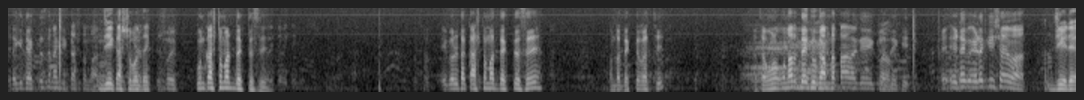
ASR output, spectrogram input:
এটা কি দেখতেছে নাকি কাস্টমার জি কাস্টমার দেখতে কোন কাস্টমার দেখতেছে? এই গরুটা কাস্টমার দেখতেছে। আমরা দেখতে পাচ্ছি। আচ্ছা ওনারা দেখুক আমরা তার আগে এগুলো দেখি। এটা এটা কি সাইওয়াল জি এটা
